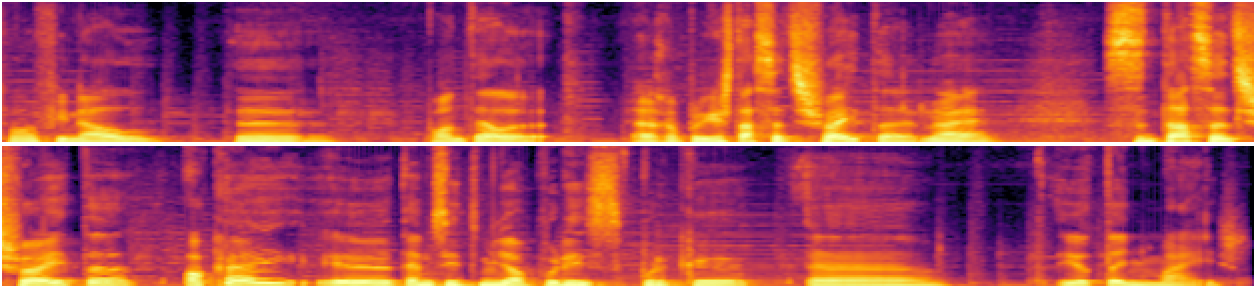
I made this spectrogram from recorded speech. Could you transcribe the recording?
então afinal, pronto, ela, a rapariga está satisfeita, não é? se está satisfeita, ok, eh, até me sinto melhor por isso porque eh, eu tenho mais.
